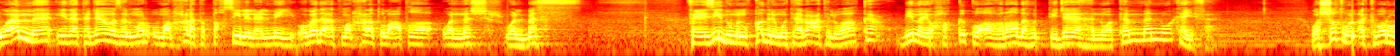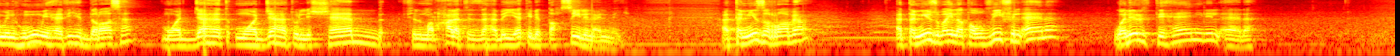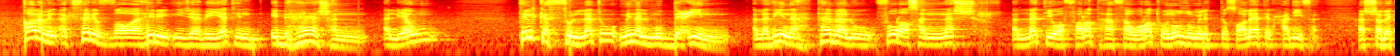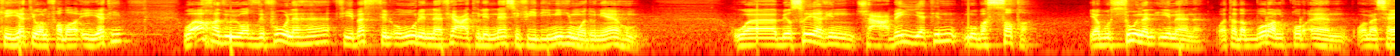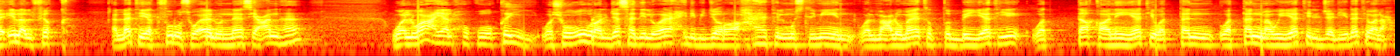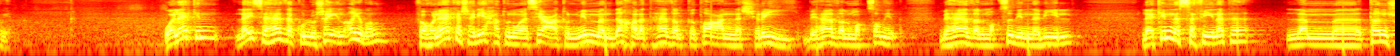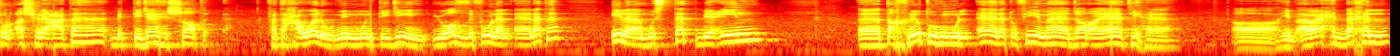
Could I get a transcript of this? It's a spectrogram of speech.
وأما إذا تجاوز المرء مرحلة التحصيل العلمي وبدأت مرحلة العطاء والنشر والبث فيزيد من قدر متابعة الواقع بما يحقق أغراضه اتجاها وكما وكيفا. والشطر الأكبر من هموم هذه الدراسة موجهه موجهة للشاب في المرحلة الذهبية للتحصيل العلمي. التمييز الرابع التمييز بين توظيف الآلة والارتهان للآلة. قال من أكثر الظواهر الإيجابية إدهاشا اليوم تلك الثلة من المبدعين الذين اهتبلوا فرص النشر التي وفرتها ثورة نظم الاتصالات الحديثة الشبكية والفضائية وأخذوا يوظفونها في بث الأمور النافعة للناس في دينهم ودنياهم وبصيغ شعبية مبسطة يبثون الإيمان وتدبر القرآن ومسائل الفقه التي يكثر سؤال الناس عنها والوعي الحقوقي وشعور الجسد الواحد بجراحات المسلمين والمعلومات الطبية والتقنية والتن والتنموية الجديدة ونحوها. ولكن ليس هذا كل شيء أيضا فهناك شريحة واسعة ممن دخلت هذا القطاع النشري بهذا المقصد بهذا المقصد النبيل لكن السفينة لم تنشر أشرعتها باتجاه الشاطئ فتحولوا من منتجين يوظفون الآلة إلى مستتبعين آه، تخرطهم الآلة في جرياتها آه يبقى واحد دخل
